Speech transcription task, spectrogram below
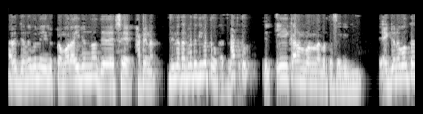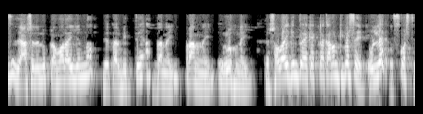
আরেকজনে বলে, এই লোকটা মরা এই জন্য যে সে হাঁটে না। জিন্দা থাকলে তো কি করতো? হাঁটতো। এই কারণ বর্ণনা করতেছে এক একজন একজনে বলতেছে যে আসলে লোকটা মরা এই জন্য যে তার বৃত্তে আত্মা নাই প্রাণ নাই রোহ নাই। সবাই কিন্তু এক একটা কারণ কি করছে? উল্লেখ করছে।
